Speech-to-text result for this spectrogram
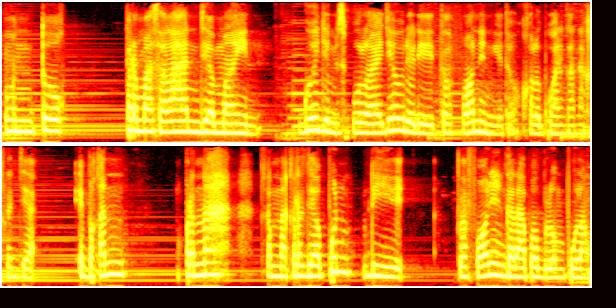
untuk permasalahan jam main. Gue jam 10 aja udah diteleponin gitu kalau bukan karena kerja. Eh bahkan pernah karena kerja pun di teleponin kenapa belum pulang.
